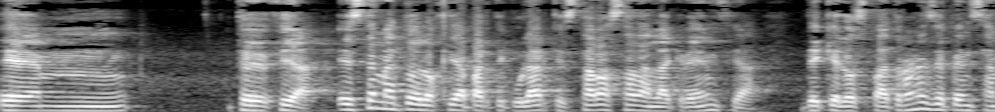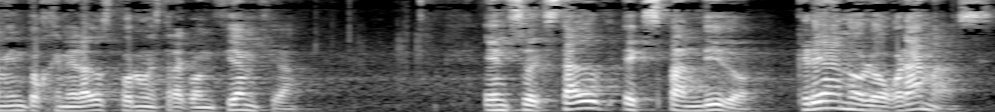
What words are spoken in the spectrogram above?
eh, te decía, esta metodología particular que está basada en la creencia de que los patrones de pensamiento generados por nuestra conciencia, en su estado expandido, crean hologramas,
